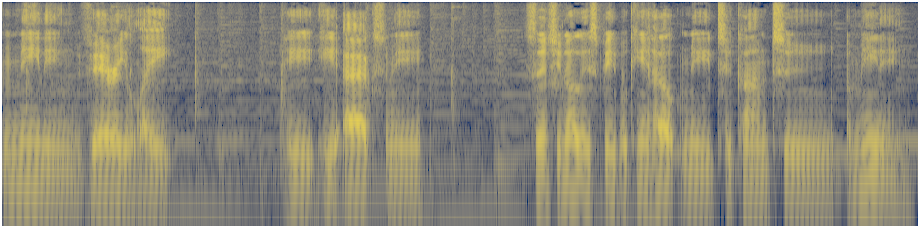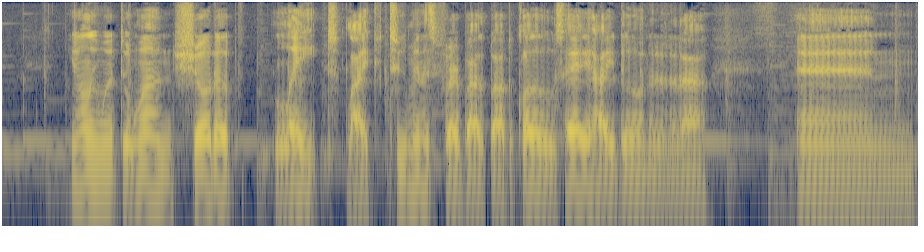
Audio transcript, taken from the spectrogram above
meeting very late. He he asked me, since you know these people, can you help me to come to a meeting? He only went to one, showed up late, like two minutes before everybody's about to close. Hey, how you doing? Da, da, da, and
